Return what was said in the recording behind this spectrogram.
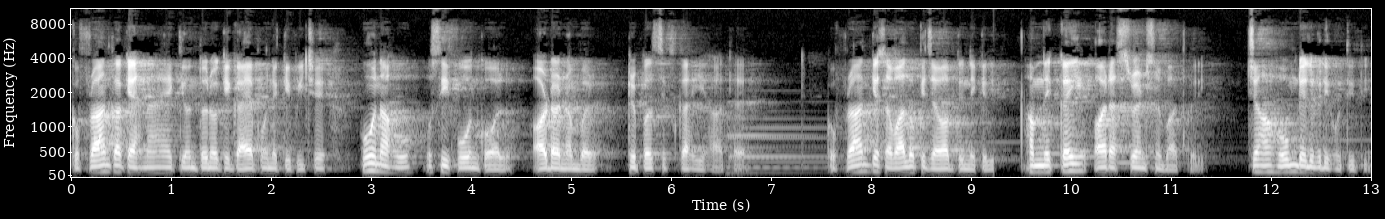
गुफरान का कहना है कि उन दोनों के गायब होने के पीछे हो ना हो, उसी phone call, order number triple six का ही हाथ है। गुफरान के सवालों के जवाब देने के लिए हमने कई और रेस्टोरेंट्स में बात करी। जहाँ होम डिलीवरी होती थी।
